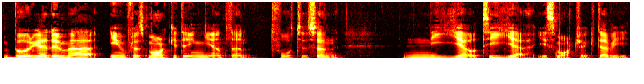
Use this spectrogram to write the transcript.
började med influence marketing egentligen 2009 och 10 i SmartTrack där vi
